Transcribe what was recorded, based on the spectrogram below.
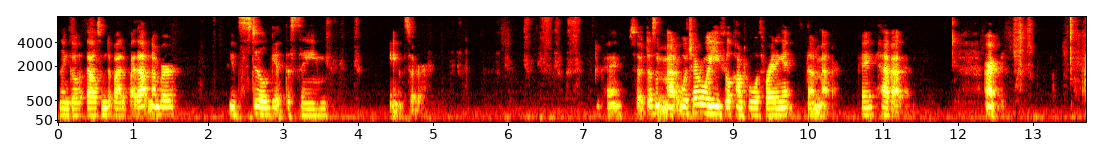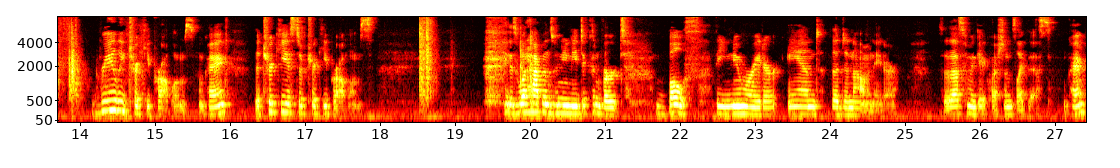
then go 1,000 divided by that number, you'd still get the same answer. Okay, so it doesn't matter, whichever way you feel comfortable with writing it, doesn't matter. Okay, have at it. All right, really tricky problems, okay? The trickiest of tricky problems is what happens when you need to convert both the numerator and the denominator. So that's when we get questions like this, okay?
